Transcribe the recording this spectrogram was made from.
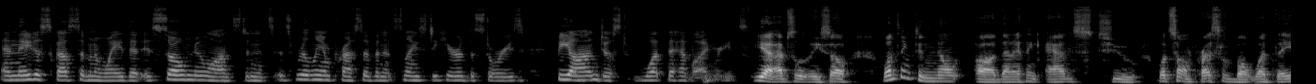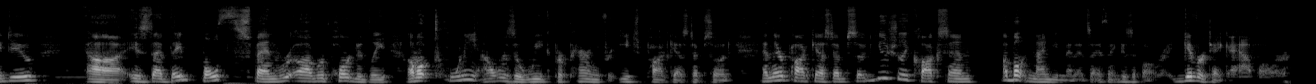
and they discuss them in a way that is so nuanced and it's, it's really impressive. And it's nice to hear the stories beyond just what the headline reads. Yeah, absolutely. So one thing to note uh, that I think adds to what's so impressive about what they do uh, is that they both spend uh, reportedly about 20 hours a week preparing for each podcast episode, and their podcast episode usually clocks in about 90 minutes. I think is about right, give or take a half hour.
